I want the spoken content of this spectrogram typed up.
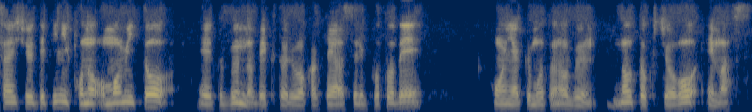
最終的にこの重みと,、えー、と文のベクトルを掛け合わせることで、翻訳元の文の特徴を得ます。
